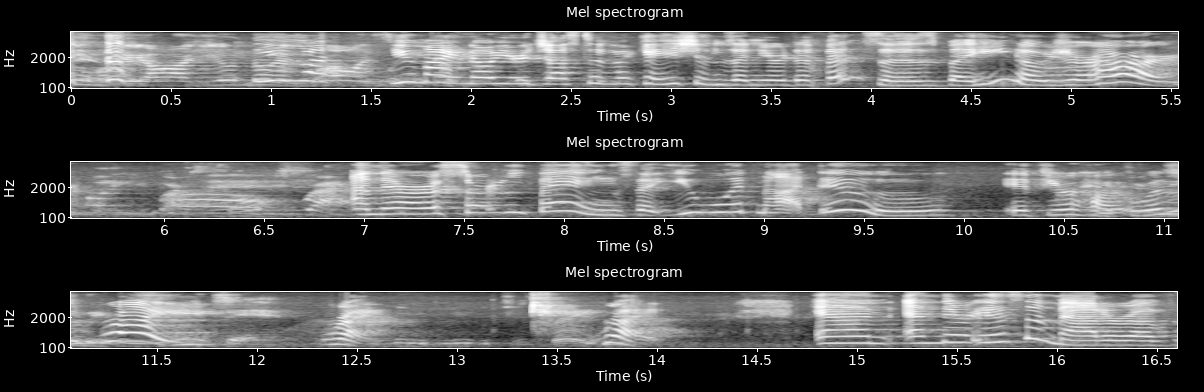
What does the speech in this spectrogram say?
to know your heart. You'll know You as well might, as you might know your justifications and your defenses, but he knows your heart. Oh, you are so right. And there are certain things that you would not do if your heart if you was really right. Right. Really what you're. Right. And and there is a matter of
